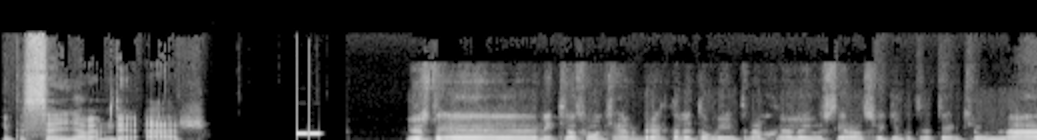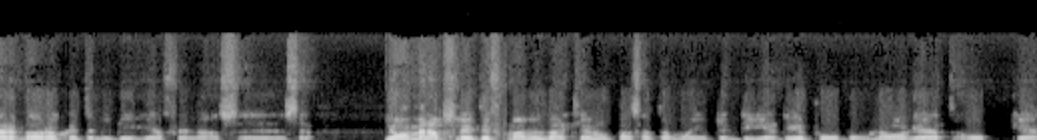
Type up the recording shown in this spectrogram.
inte säga vem det är. Just det, eh, Niklas frågar, kan du berätta lite om det internationella investerarcykeln på 31 kronor? Bör ha skett en due diligence från deras eh, sida. Ja, men absolut, det får man väl verkligen hoppas att de har gjort en DD på bolaget och eh,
